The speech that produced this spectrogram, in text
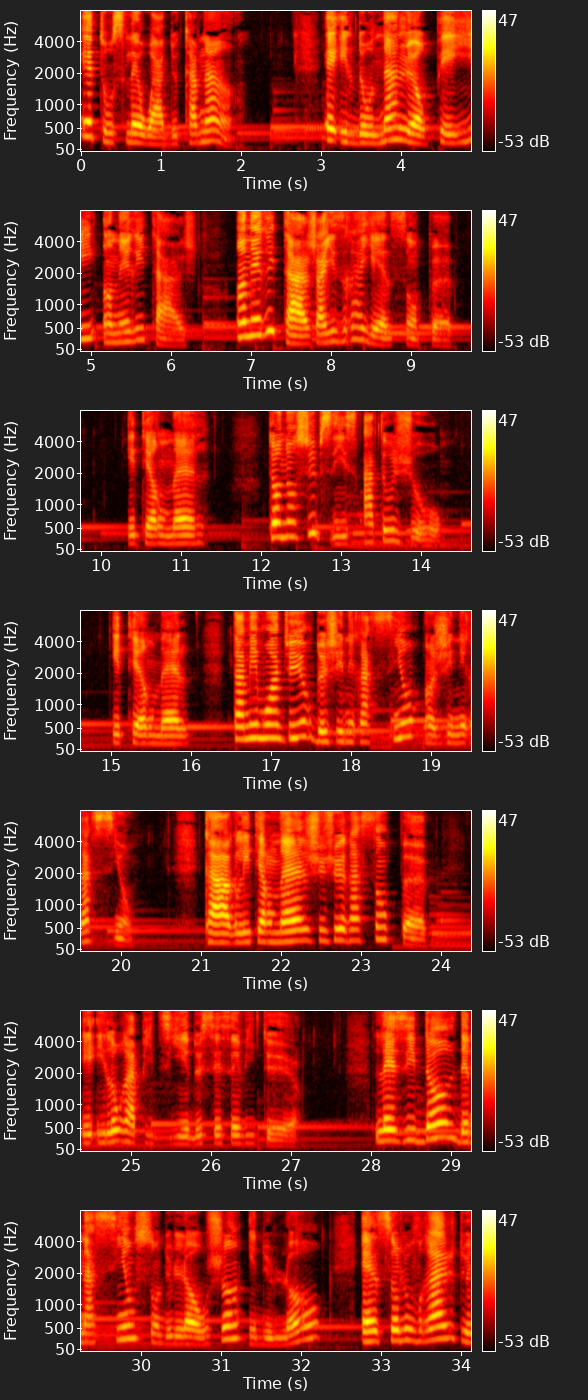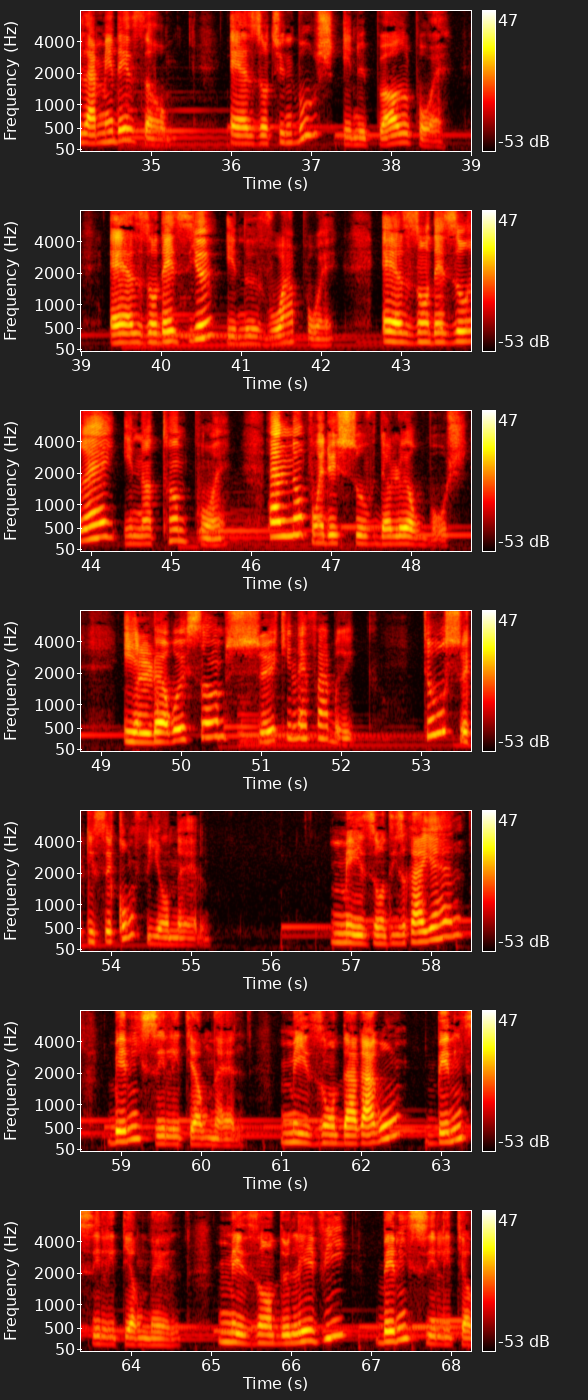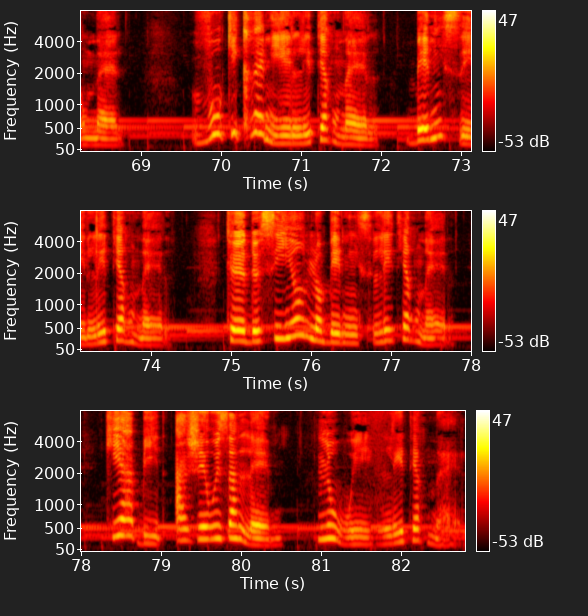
et tous les rois de Canaan et il donna leur pays en héritage, en héritage à Israël son peuple. Éternel, ton nom subsiste à toujours. Éternel, ta mémoire dure de génération en génération. Car l'Éternel jugera son peuple et il aura pitié de ses serviteurs. Les idoles des nations sont de l'argent et de l'or elles sont l'ouvrage de la main des hommes. Elles ont une bouche et ne parlent point. Elles ont des yeux et ne voient point. Elles ont des oreilles et n'entendent point. Elles n'ont point de souffle dans leur bouche. Il leur ressemble ceux qui les fabriquent, tous ceux qui se confient en elles. Maison d'Israël, bénissez l'Éternel. Maison d'Aragon, bénissez l'Éternel. Maison de Lévi, bénissez l'Éternel. Vous qui craignez l'Éternel, bénissez l'Éternel. Que de Sion l'on bénisse l'Éternel, qui habite à Jérusalem. Louez l'Éternel.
